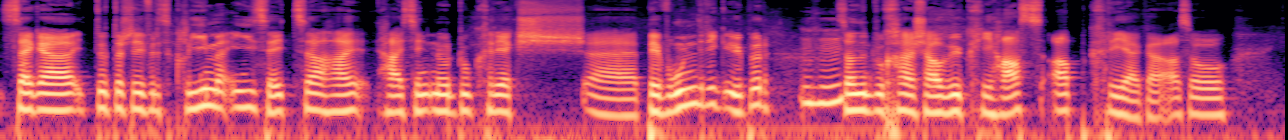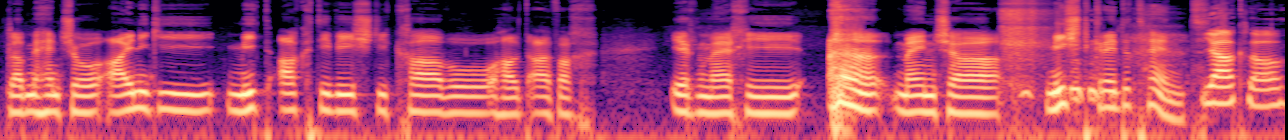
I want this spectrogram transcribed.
sagen, du dich für das Klima einsetzen, he heisst nicht nur, du kriegst äh, Bewunderung über, mhm. sondern du kannst auch wirklich Hass abkriegen. Also ich glaube, wir haben schon einige Mitaktivisten gehabt, die halt einfach irgendwelche Menschen Mist geredet haben. Ja, klar.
